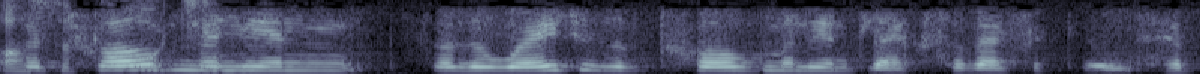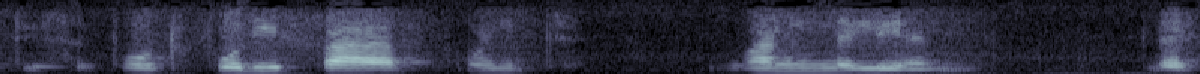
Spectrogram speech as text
are So 12 supporting. million, so the wages of 12 million black South Africans have to support 45.1 million black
